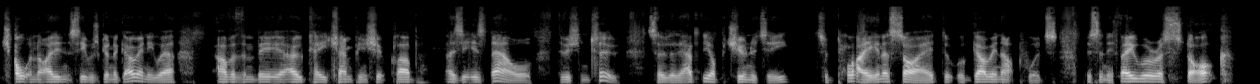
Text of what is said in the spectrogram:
Charlton I didn't see was going to go anywhere other than be an okay championship club as it is now or Division Two. So they had the opportunity to play in a side that were going upwards. Listen, if they were a stock,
